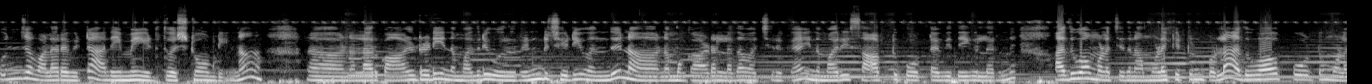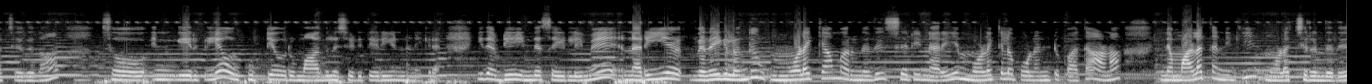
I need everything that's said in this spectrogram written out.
கொஞ்சம் வளர விட்டு அதையுமே எடுத்து வச்சிட்டோம் அப்படின்னா நல்லாயிருக்கும். ஆல்ரெடி இந்த மாதிரி ஒரு ரெண்டு செடி வந்து நான் நம்ம கார்டனில் தான் வச்சுருக்கேன். இந்த மாதிரி சாப்பிட்டு போட்ட விதைகள்லேருந்து அதுவாக முளைச்சது. நான் முளைக்கட்டுன்னு போடல அதுவாக போட்டு முளைச்சது தான். ஸோ இங்கே இருக்கு இல்லையா ஒரு குட்டியாக ஒரு மாதுளை செடி தெரியும்னு நினைக்கிறேன். இது அப்படியே இந்த சைட்லேயுமே நிறைய விதைகள் வந்து முளைக்காமல் இருந்தது. சரி நிறைய முளைக்கல போலன்ட்டு பார்த்தேன். ஆனால் இந்த மழை தண்ணிக்கு முளைச்சிருந்தது.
